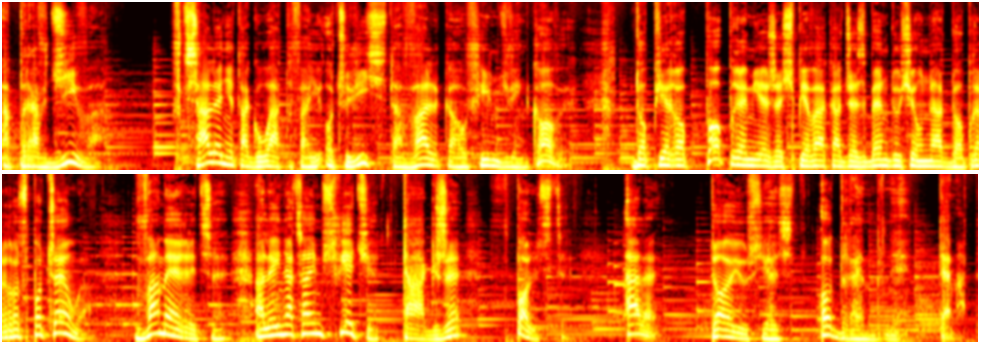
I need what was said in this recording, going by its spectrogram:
A prawdziwa, wcale nie tak łatwa i oczywista walka o film dźwiękowy dopiero po premierze śpiewaka jazz bandu się na dobre rozpoczęła. W Ameryce, ale i na całym świecie, także w Polsce. Ale to już jest odrębny temat.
